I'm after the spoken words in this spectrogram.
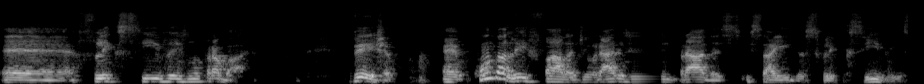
é, flexíveis no trabalho. Veja, é, quando a lei fala de horários de entradas e saídas flexíveis,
